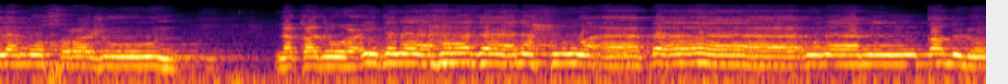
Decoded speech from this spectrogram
لمخرجون. لقد وعدنا هذا نحن وآباؤنا من قبل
